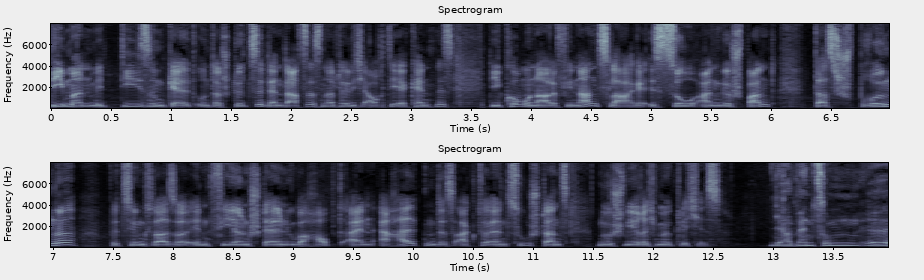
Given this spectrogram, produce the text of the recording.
die man mit diesem Geld unterstütze, denn das ist natürlich auch die Erkenntnis, die kommunale Finanzlage ist so angespannt, dass Sprünge beziehungsweise in vielen Stellen Stellen überhaupt ein Erhalten des aktuellen Zustands nur schwierig möglich ist. Ja, wenn es um äh,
